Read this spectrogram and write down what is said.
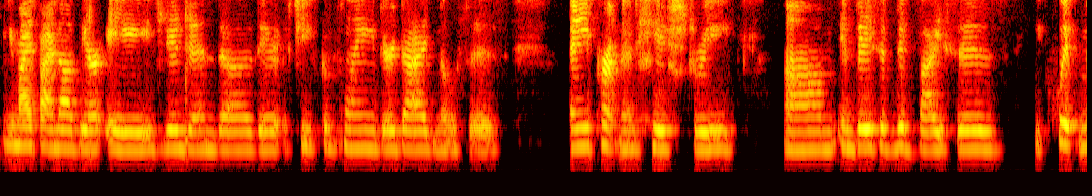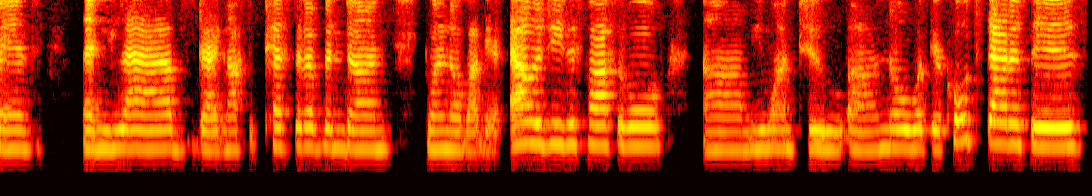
You might find out their age, their gender, their chief complaint, their diagnosis, any pertinent history, um, invasive devices, equipment, any labs, diagnostic tests that have been done. You want to know about their allergies if possible. Um, you want to uh, know what their code status is,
